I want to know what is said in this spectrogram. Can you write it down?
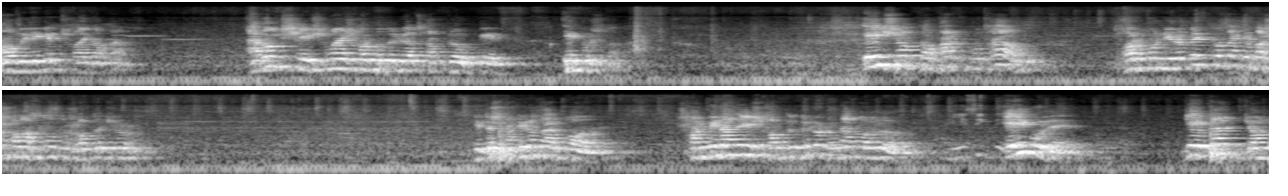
আওয়ামী লীগের ছয় দফা। এবং সেই সময় সর্বদলীয় ছাত্র একুশ দফা। এই সব দফার কোথাও ধর্ম নিরপেক্ষতাকে বা সমাজতন্ত্র শব্দ ছিল না। কিন্তু স্বাধীনতার পর সংবিধানে এই শব্দ দুটো ঢোকানো হলো। এই বলে যে এটা জন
